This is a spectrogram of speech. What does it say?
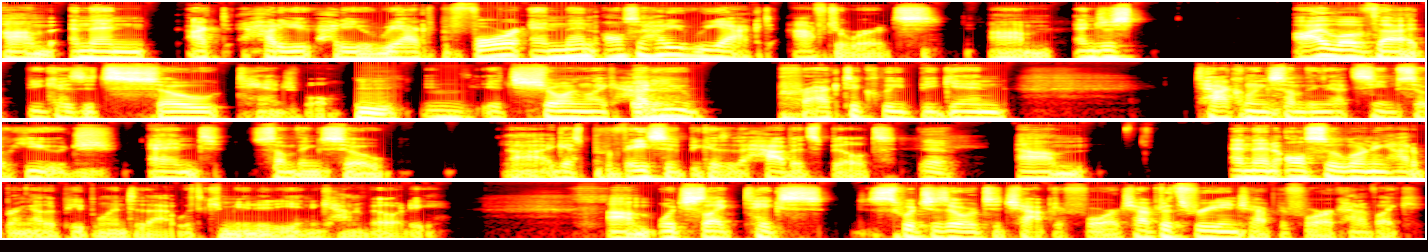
um, and then act. How do you how do you react before, and then also how do you react afterwards, um, and just I love that because it's so tangible. Mm. It- it's showing like how do you practically begin tackling something that seems so huge and something so uh, I guess pervasive because of the habits built. Yeah. Um, and then also learning how to bring other people into that with community and accountability, um, which like takes switches over to chapter four. Chapter three and chapter four are kind of like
